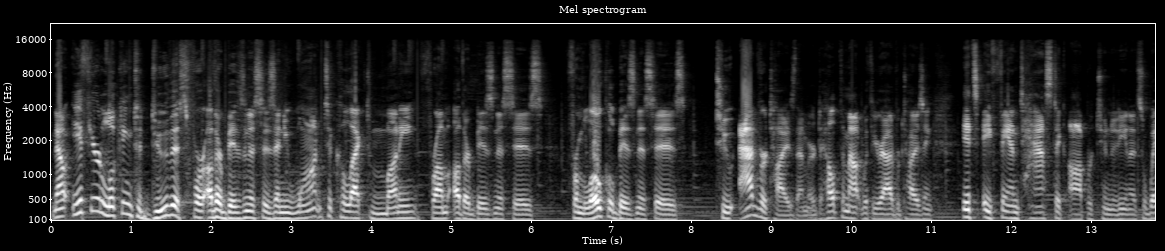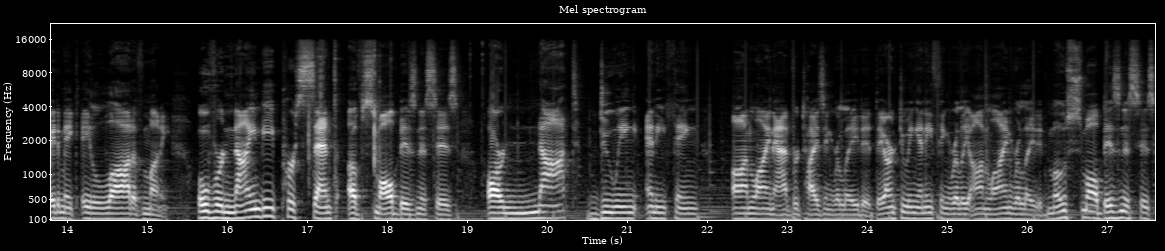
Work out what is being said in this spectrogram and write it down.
Now, if you're looking to do this for other businesses and you want to collect money from other businesses, from local businesses to advertise them or to help them out with your advertising, it's a fantastic opportunity and it's a way to make a lot of money. Over 90% of small businesses are not doing anything online advertising related. They aren't doing anything really online related. Most small businesses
